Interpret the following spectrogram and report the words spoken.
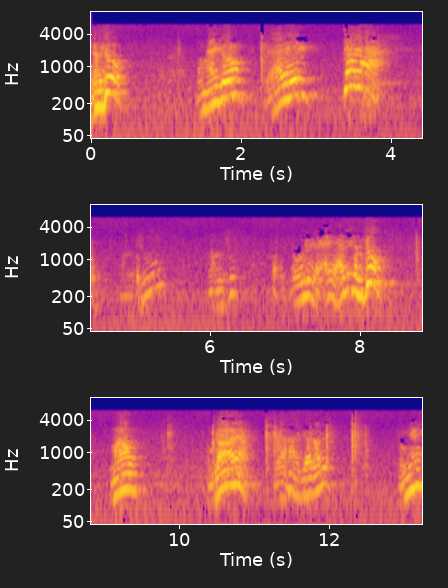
nằm xuống. Nằm ngay xuống. Dạ đi. Chết à. Nằm xuống. Nằm xuống. Còn tôi lẹ lẹ đi nằm xuống. Mau. Nằm ngay nha. Dạ dạ đánh nằm ngay.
